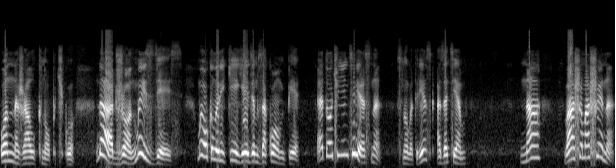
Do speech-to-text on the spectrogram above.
Он нажал кнопочку. «Да, Джон, мы здесь. Мы около реки едем за компи. Это очень интересно». Снова треск, а затем... «На, ваша машина!»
